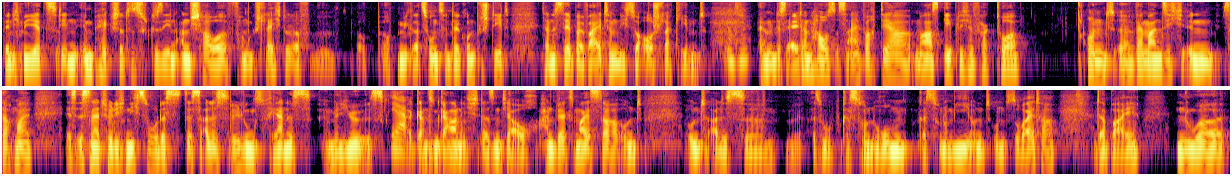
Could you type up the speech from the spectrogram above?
Wenn ich mir jetzt den Impact statistisch gesehen anschaue vom Geschlecht oder ob, ob Migrationshintergrund besteht, dann ist der bei weitem nicht so ausschlaggebend. Mhm. Ähm, das Elternhaus ist einfach der maßgebliche Faktor. Und äh, wenn man sich in, ich sag mal, es ist natürlich nicht so, dass das alles bildungsfernes Milieu ist. Ja. Ganz und gar nicht. Da sind ja auch Handwerksmeister und, und alles, äh, also Gastronom, Gastronomie und, und so weiter dabei. Nur.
